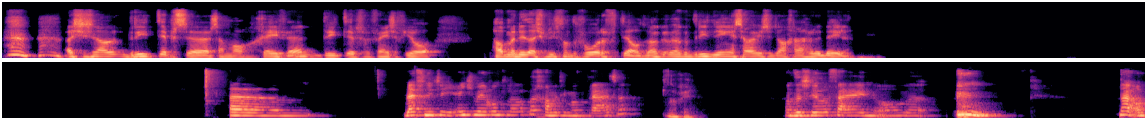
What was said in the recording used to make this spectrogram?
Als je ze nou drie tips zou mogen geven, hè? drie tips waarvan je zegt, joh, had me dit alsjeblieft van tevoren verteld. Welke, welke drie dingen zou je ze dan graag willen delen? Um, blijf er niet in je eentje mee rondlopen. Ga met iemand praten. Oké. Want het is heel fijn om, uh, nou, om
